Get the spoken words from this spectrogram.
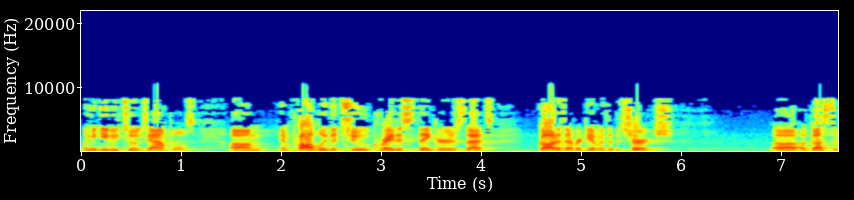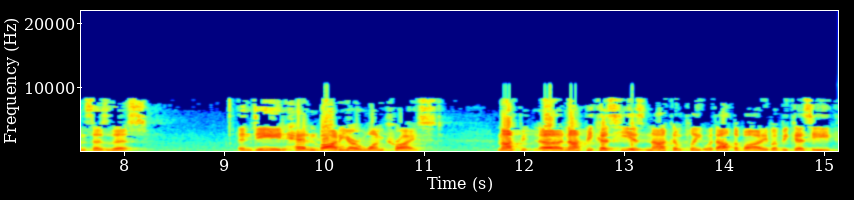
Let me give you two examples. Um, and probably the two greatest thinkers that God has ever given to the church. Uh, Augustine says this, Indeed, head and body are one Christ. Not, be, uh, not because he is not complete without the body, but because he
